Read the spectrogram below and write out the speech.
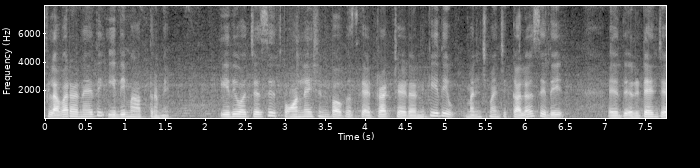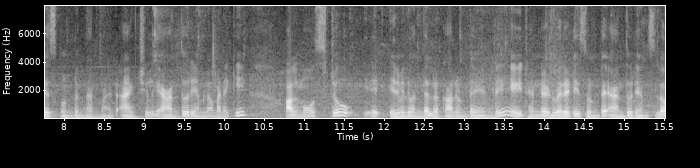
ఫ్లవర్ అనేది ఇది మాత్రమే. ఇది వచ్చేసి పాలినేషన్ పర్పస్కి అట్రాక్ట్ చేయడానికి ఇది మంచి మంచి కలర్స్ ఇది ఇది రిటైన్ చేసుకుంటుంది అనమాట యాక్చువల్గా యాంథోరియంలో మనకి ఆల్మోస్ట్ ఎనిమిది వందల రకాలు ఉంటాయండి ఎయిట్ హండ్రెడ్ వెరైటీస్ ఉంటాయి యాంథోరియంస్లో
